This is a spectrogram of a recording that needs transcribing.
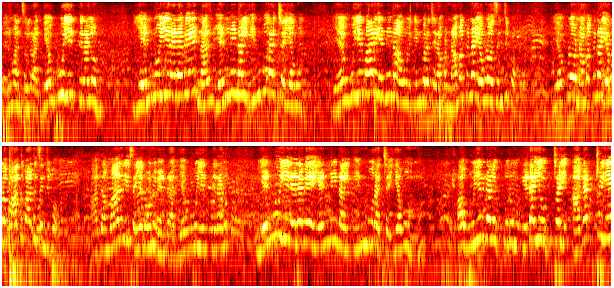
பெருமான் சொல்றார் எவ்வுயிர் திரளும் என் உயிரெனவே நல் எண்ணினால் இன்புற செய்யவும். என் உயிர் மாதிரி எண்ணினா அவங்களுக்கு இன்புற செய்யணும். அப்ப நமக்குன்னா எவ்வளவு செஞ்சுப்போம்? எவ்வளவு நமக்குன்னா எவ்வளவு பார்த்து பார்த்து செஞ்சுப்போம்? அத மாதிரி செய்யணும்னு வேண்டார் எவ்வுயிர் திரளும். எண்ணுயிர் எனவே எண்ணினல் இன்புறச் செய்யவும் அவ்வுயிர்களுக்குறும் இடையூற்றை அகற்றியே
